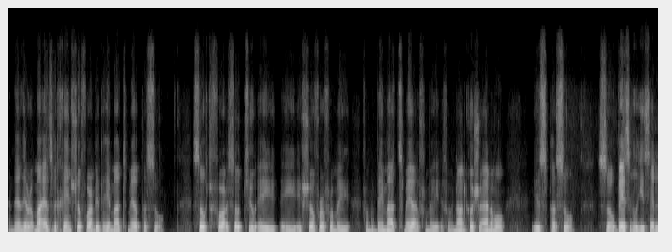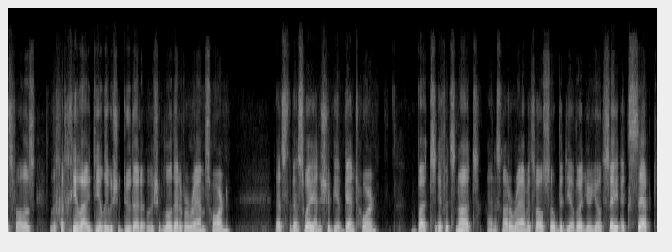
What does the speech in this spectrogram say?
And then there are mayas v'chein shofar bebehemat mea pasul. So far, so too a, a, a shofar from a from a behemat mea from a from a non-kosher animal is pasul. So basically, he said as follows: Lechatchila, ideally, we should do that. We should blow that of a ram's horn. That's the best way, and it should be a bent horn. But if it's not, and it's not a ram, it's also b'diavad your except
